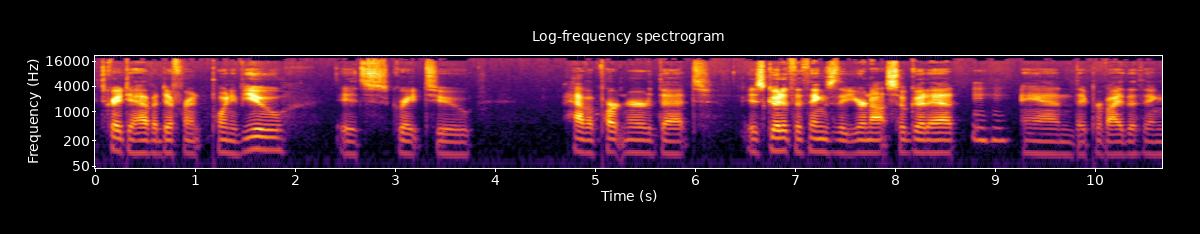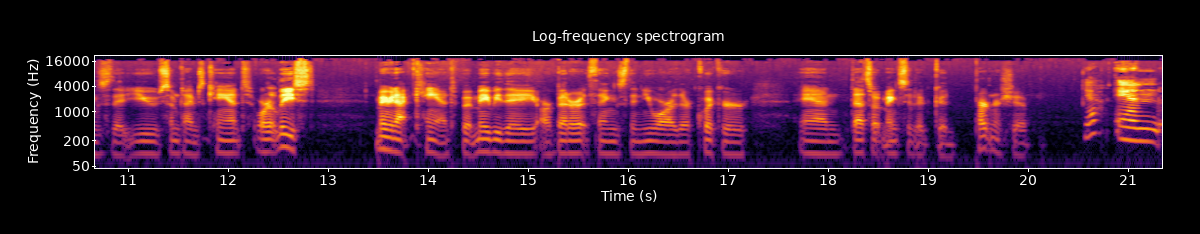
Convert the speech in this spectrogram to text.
It's great to have a different point of view. It's great to have a partner that is good at the things that you're not so good at, Mm-hmm. and they provide the things that you sometimes can't, or at least maybe not can't, but maybe they are better at things than you are. They're quicker, and that's what makes it a good partnership. Yeah, and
